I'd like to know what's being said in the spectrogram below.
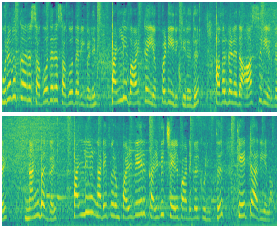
உறவுக்கார சகோதர சகோதரிகளின் பள்ளி வாழ்க்கை எப்படி இருக்கிறது? அவர்களது ஆசிரியர்கள் நண்பர்கள் பள்ளியில் நடைபெறும் பல்வேறு கல்வி செயல்பாடுகள் குறித்து கேட்டு அறியலாம்.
